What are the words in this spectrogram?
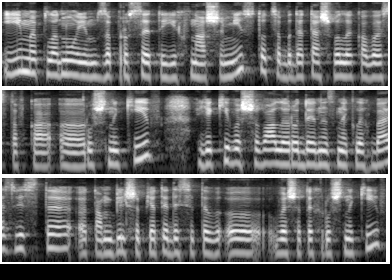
І ми плануємо запросити їх в наше місто. Це буде теж велика виставка рушників, які вишивали родини зниклих безвісти. Там більше 50 е, вишитих рушників.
